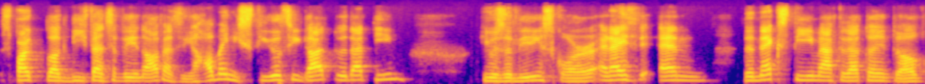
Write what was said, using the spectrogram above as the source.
spark plug defensively and offensively. How many steals he got with that team? He was a leading scorer, and I th- and the next team after that 2012,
